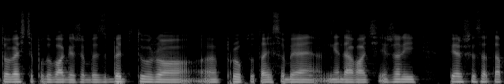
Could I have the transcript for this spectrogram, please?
to weźcie pod uwagę, żeby zbyt dużo e, prób tutaj sobie nie dawać. Jeżeli pierwszy setup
